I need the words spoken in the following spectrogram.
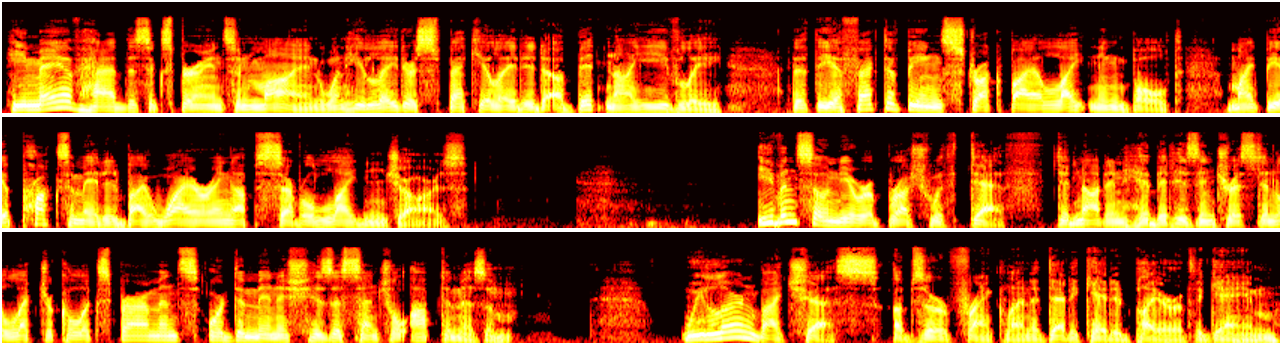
He may have had this experience in mind when he later speculated a bit naively that the effect of being struck by a lightning bolt might be approximated by wiring up several Leyden jars. Even so near a brush with death did not inhibit his interest in electrical experiments or diminish his essential optimism. We learn by chess, observed Franklin, a dedicated player of the game,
